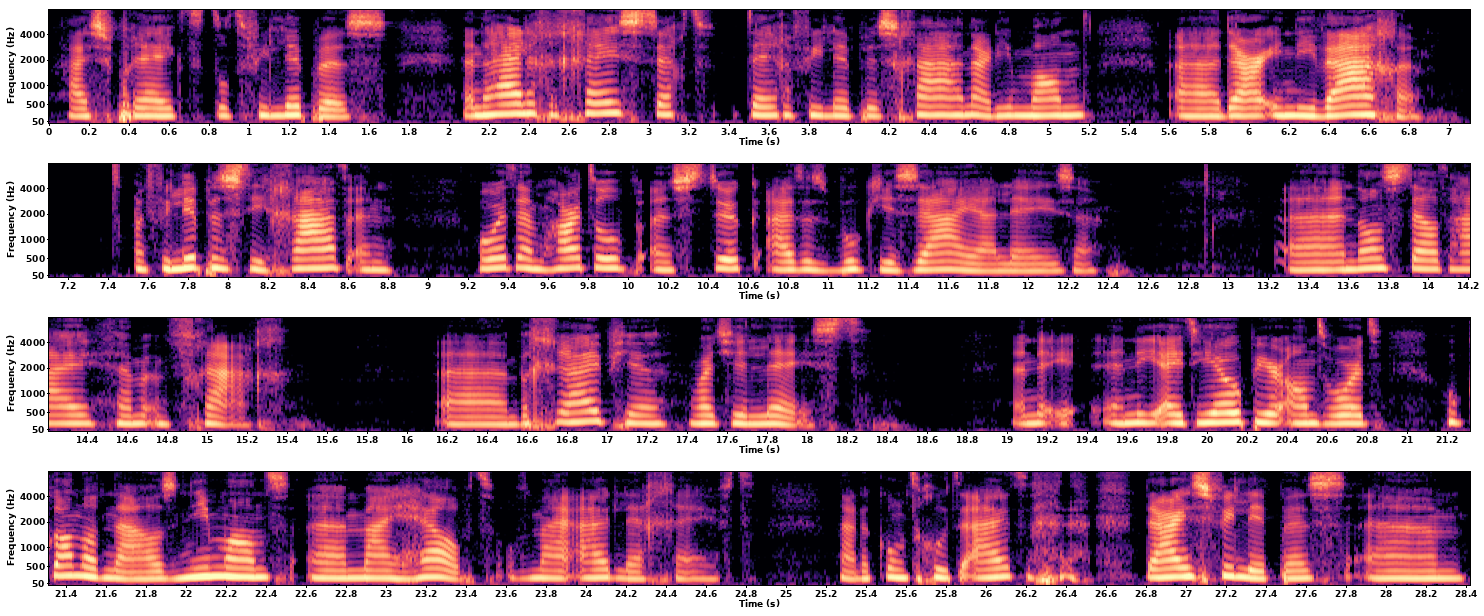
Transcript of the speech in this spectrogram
Hij spreekt tot Filippus. En de Heilige Geest zegt tegen Filippus: ga naar die man uh, daar in die wagen. En Filippus die gaat en hoort hem hardop een stuk uit het boek Jezaja lezen. Uh, en dan stelt hij hem een vraag. Uh, begrijp je wat je leest? En, de, en die Ethiopiër antwoordt, hoe kan dat nou als niemand uh, mij helpt of mij uitleg geeft? Nou, dat komt goed uit. Daar is Filippus. Um,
